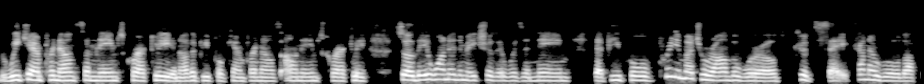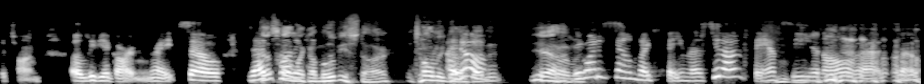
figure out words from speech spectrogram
We can't pronounce some names correctly, and other people can't pronounce our names correctly. So they wanted to make sure there was a name that people pretty much around the world could say, kind of rolled off the tongue. Olivia Garden, right? So that's that sounds like a movie star. It totally does, doesn't it? Yeah. They want to sound like famous, you know, I'm fancy and all that. So.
